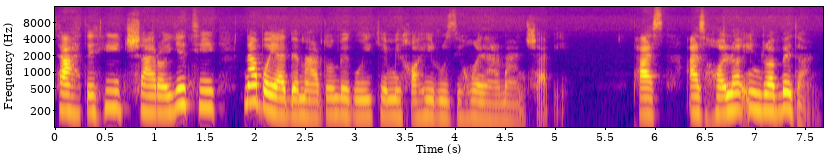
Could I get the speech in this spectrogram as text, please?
تحت هیچ شرایطی نباید به مردم بگویی که می‌خواهی روزی هنرمند شوی. پس از حالا این را بدان.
